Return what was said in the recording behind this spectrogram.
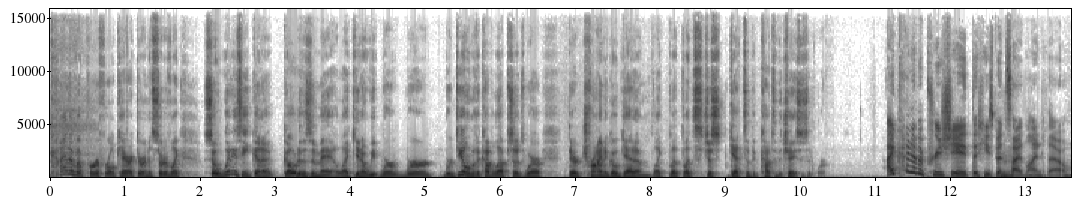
kind of a peripheral character, and it's sort of like, so when is he gonna go to the Zmeya? Like, you know, we, we're we're we're dealing with a couple episodes where they're trying to go get him. Like, let let's just get to the cut to the chase, as it were. I kind of appreciate that he's been Hmm. sidelined though,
